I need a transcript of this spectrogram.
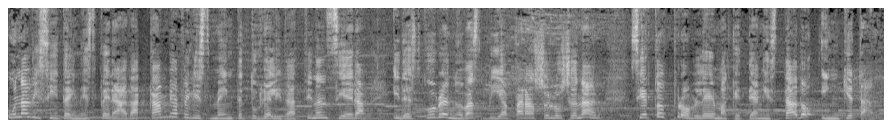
Una visita inesperada cambia felizmente tu realidad financiera y descubre nuevas vías para solucionar ciertos problemas que te han estado inquietando,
